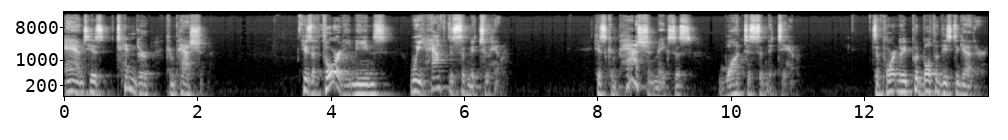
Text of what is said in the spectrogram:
and his tender compassion. His authority means we have to submit to him. His compassion makes us want to submit to him. It's important that we put both of these together.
